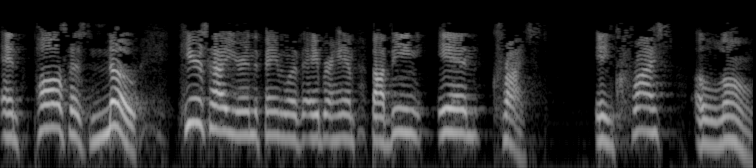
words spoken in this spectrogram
And Paul says, no, here's how you're in the family of Abraham by being in Christ. In Christ alone.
